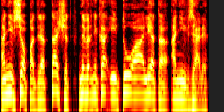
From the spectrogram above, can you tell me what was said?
Они все подряд тащат, наверняка и туалета они взяли.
